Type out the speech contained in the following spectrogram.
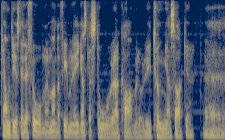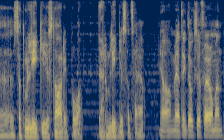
kanske inte just LFO, men de andra filmerna är ganska stora kameror. Det är tunga saker. Uh, så att de ligger ju stadigt på där de ligger så att säga. Ja, men jag tänkte också för om man,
